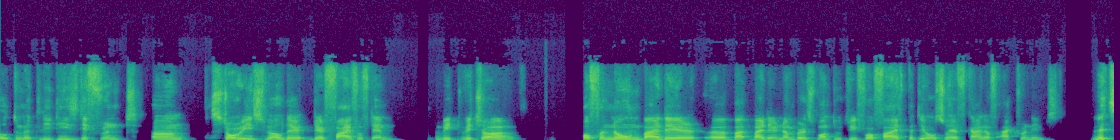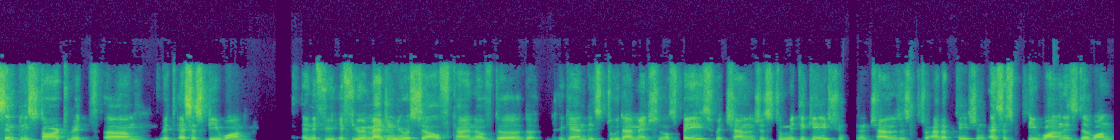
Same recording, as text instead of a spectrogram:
ultimately these different um, stories? Well, there, there are five of them, which are often known by their, uh, by, by, their numbers one, two, three, four, five, but they also have kind of acronyms. Let's simply start with, um, with SSP1 and if you if you imagine yourself kind of the, the again this two-dimensional space with challenges to mitigation and challenges to adaptation ssp1 is the one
